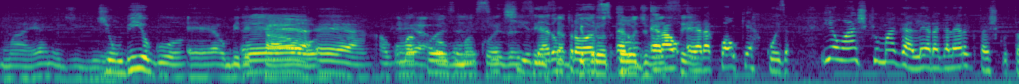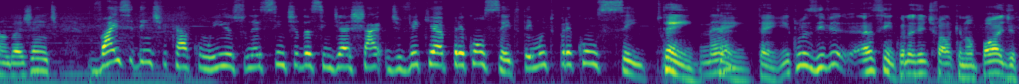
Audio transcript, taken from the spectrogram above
uma hérnia de. De umbigo. É, umbilical. É, é, alguma É, coisa alguma nesse coisa sentido. assim, era um troço, era, um- de era, você. era qualquer coisa. E eu acho que uma galera, a galera que tá escutando a gente, vai se identificar com isso nesse sentido assim de achar, de ver que é preconceito. Tem muito preconceito. Tem, né? tem, tem. Inclusive, assim, quando a gente fala que não pode,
